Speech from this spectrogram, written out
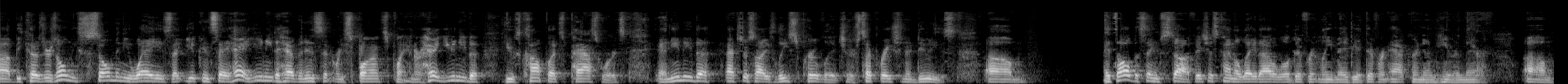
uh, because there's only so many ways that you can say, hey, you need to have an incident response plan, or hey, you need to use complex passwords, and you need to exercise least privilege or separation of duties. Um, it's all the same stuff. It's just kind of laid out a little differently, maybe a different acronym here and there. Um,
